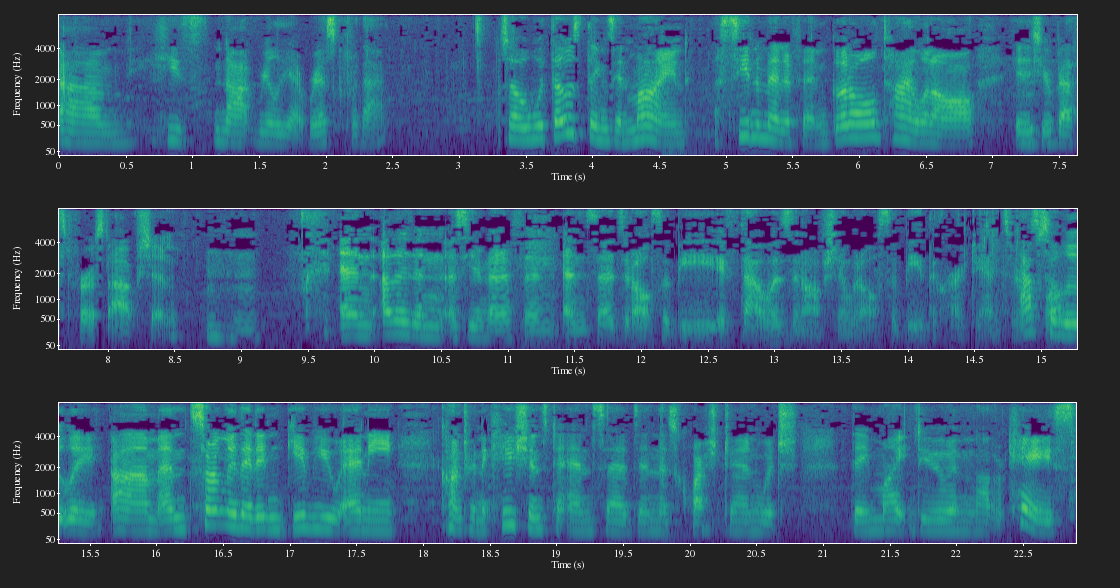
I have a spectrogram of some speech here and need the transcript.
um, he's not really at risk for that. So, with those things in mind, acetaminophen, good old Tylenol, is your best first option. And other than acetaminophen, NSAIDs would also be, if that was an option, would also be the correct answer. as well. Absolutely. Um, and certainly they didn't give you any contraindications to NSAIDs in this question, which they might do in another case.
